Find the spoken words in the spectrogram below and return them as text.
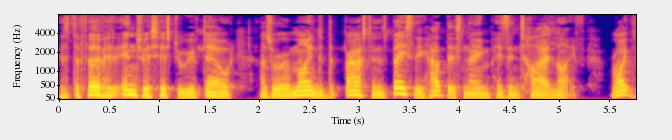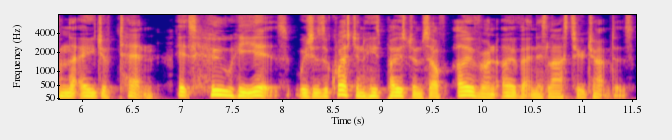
It's to further his history we've delved, as we're reminded that Barristan has basically had this name his entire life, right from the age of 10. It's who he is, which is a question he's posed to himself over and over in his last two chapters.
